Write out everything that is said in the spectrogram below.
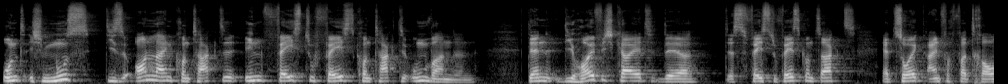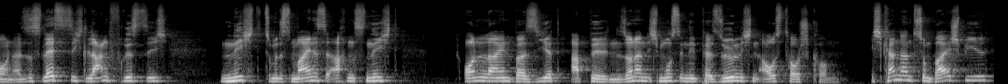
und ich muss diese Online-Kontakte in Face-to-Face-Kontakte umwandeln. Denn die Häufigkeit der, des Face-to-Face-Kontakts erzeugt einfach Vertrauen. Also es lässt sich langfristig nicht, zumindest meines Erachtens nicht, online basiert abbilden, sondern ich muss in den persönlichen Austausch kommen. Ich kann dann zum Beispiel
